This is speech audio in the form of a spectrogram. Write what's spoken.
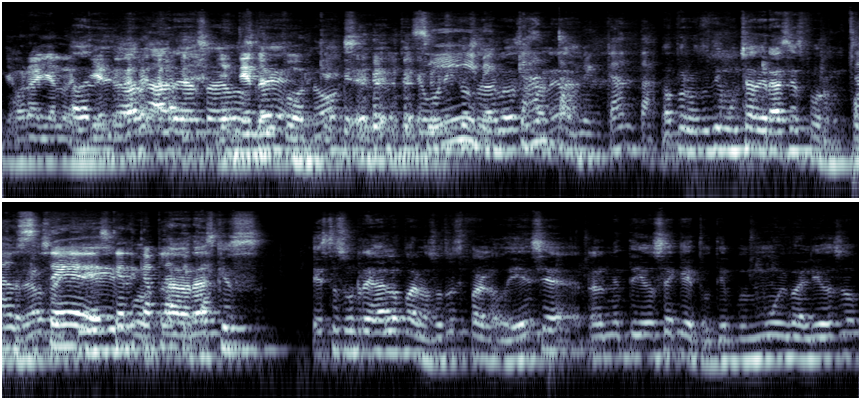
y ahora ya lo entiendo, ya entiendo el por qué. Excelente, qué bonito sí, me encanta, me encanta. No, pero Tuti, muchas gracias por, por a ustedes, aquí, qué rica por, La verdad es que es esto es un regalo para nosotros y para la audiencia. Realmente yo sé que tu tiempo es muy valioso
